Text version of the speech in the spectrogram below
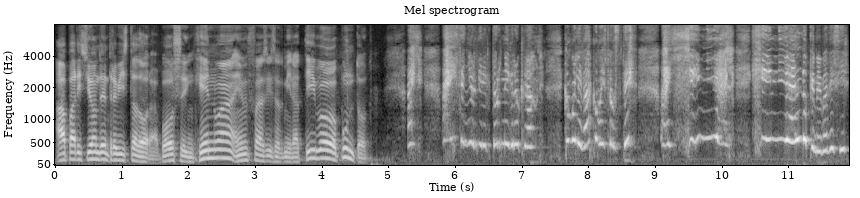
Aparición de entrevistadora. Voz ingenua, énfasis admirativo, punto. Ay, ay, señor director Negro Crown, ¿cómo le va? ¿Cómo está usted? Ay, genial, genial lo que me va a decir.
